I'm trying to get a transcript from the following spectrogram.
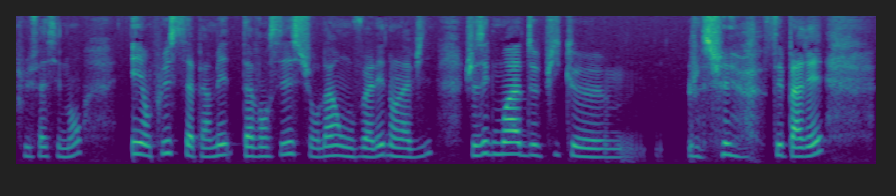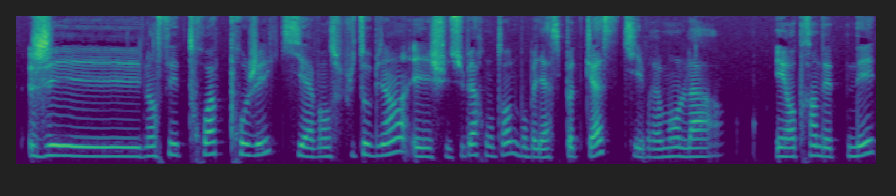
plus facilement. Et en plus ça permet d'avancer sur là où on veut aller dans la vie. Je sais que moi depuis que je suis séparée j'ai lancé trois projets qui avancent plutôt bien et je suis super contente. Bon bah il y a ce podcast qui est vraiment là en train d'être né.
